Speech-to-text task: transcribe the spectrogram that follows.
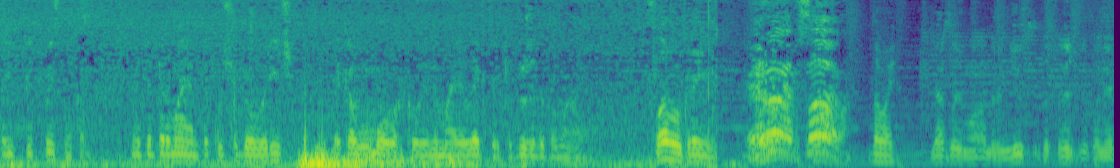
та їх підписникам ми тепер маємо таку чудову річ, яка в умовах, коли немає електрики, дуже допомагає. Слава Україні! Героям слава! Давай. Дякуємо Андрій за сонячну панель.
